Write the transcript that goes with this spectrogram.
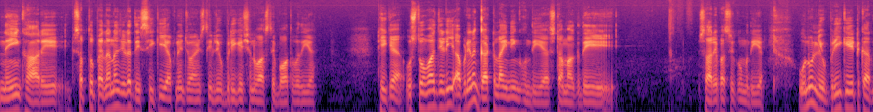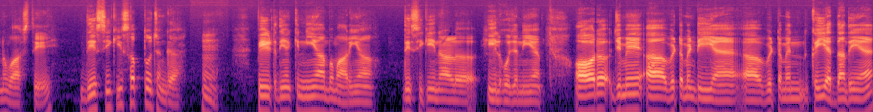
ਨਹੀਂ ਖਾ ਰਹੇ ਸਭ ਤੋਂ ਪਹਿਲਾਂ ਨਾ ਜਿਹੜਾ ਦੇਸੀ ਘੀ ਆਪਣੇ ਜੁਆਇੰਟਸ ਦੀ ਲਿਊਬਰੀਕੇਸ਼ਨ ਵਾਸਤੇ ਬਹੁਤ ਵਧੀਆ। ਠੀਕ ਹੈ ਉਸ ਤੋਂ ਬਾਅਦ ਜਿਹੜੀ ਆਪਣੀ ਨਾ ਗਟ ਲਾਈਨਿੰਗ ਹੁੰਦੀ ਹੈ ਸਟਮਕ ਦੀ ਸਾਰੇ ਪਾਸੇ ਘੁੰਮਦੀ ਹੈ ਉਹਨੂੰ ਲਿਊਬਰੀਕੇਟ ਕਰਨ ਵਾਸਤੇ ਦੇਸੀ ਘੀ ਸਭ ਤੋਂ ਚੰਗਾ ਹੈ। ਪੇਟ ਦੀਆਂ ਕਿੰਨੀਆਂ ਬਿਮਾਰੀਆਂ ਦੇਸੀ ਘੀ ਨਾਲ ਹੀਲ ਹੋ ਜਾਂਦੀਆਂ ਔਰ ਜਿਵੇਂ ਵਿਟਾਮਿਨ ਡੀ ਹੈ ਵਿਟਾਮਿਨ ਕਈ ਐਦਾਂ ਦੇ ਹੈ,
